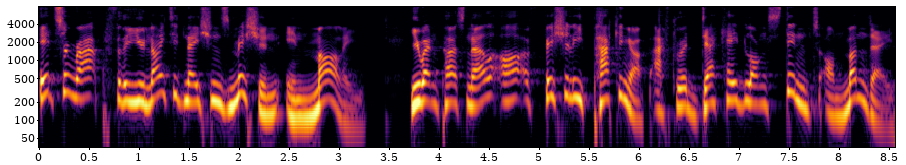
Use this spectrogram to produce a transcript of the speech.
It's a wrap for the United Nations mission in Mali. UN personnel are officially packing up after a decade long stint on Monday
